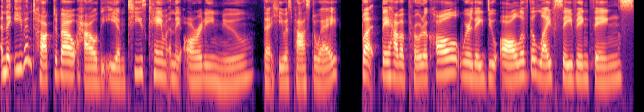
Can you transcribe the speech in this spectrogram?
And they even talked about how the EMTs came and they already knew that he was passed away, but they have a protocol where they do all of the life saving things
